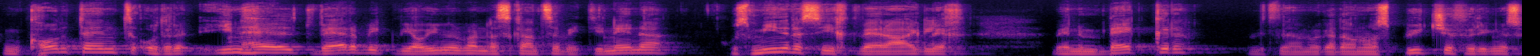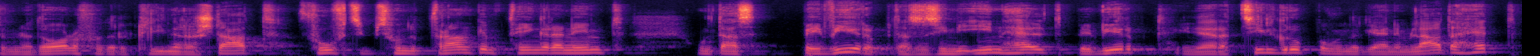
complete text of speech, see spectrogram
ein Content oder Inhalt, Werbung, wie auch immer man das Ganze nennen aus meiner Sicht wäre eigentlich, wenn ein Bäcker, jetzt nehmen wir gerade auch noch das Budget für irgendein Dorf oder eine kleinere Stadt, 50 bis 100 Franken im Finger nimmt und das bewirbt, also seine Inhalte bewirbt in der Zielgruppe, die er gerne im Laden hat,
